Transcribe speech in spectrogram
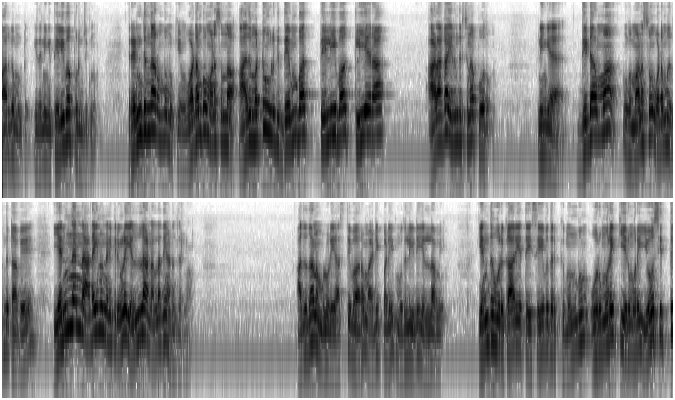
மார்க்கம் உண்டு. இதை நீங்கள் தெளிவாக புரிஞ்சுக்கணும். ரெண்டும் தான் ரொம்ப முக்கியம். உடம்பும் மனசும் தான் அது மட்டும் உங்களுக்கு தெம்பாக தெளிவாக கிளியராக அழகாக இருந்துருச்சுன்னா போதும். நீங்கள் திடமாக உங்கள் மனசும் உடம்பும் இருந்துட்டாவே என்னென்ன அடையணும்னு நினைக்கிறீங்களோ எல்லா நல்லதையும் அடைஞ்சிடலாம். அதுதான் நம்மளுடைய அஸ்திவாரம் அடிப்படை முதலீடு எல்லாமே. எந்த ஒரு காரியத்தை செய்வதற்கு முன்பும் ஒரு முறைக்கு இருமுறை யோசித்து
